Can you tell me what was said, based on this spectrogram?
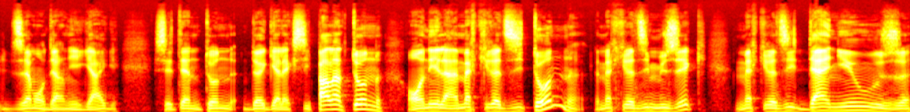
disais mon dernier gag, c'était une toune de Galaxy. Parlant de toune, on est la mercredi toune, le mercredi musique, mercredi Dan News,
